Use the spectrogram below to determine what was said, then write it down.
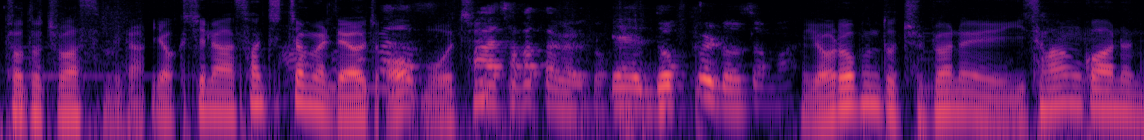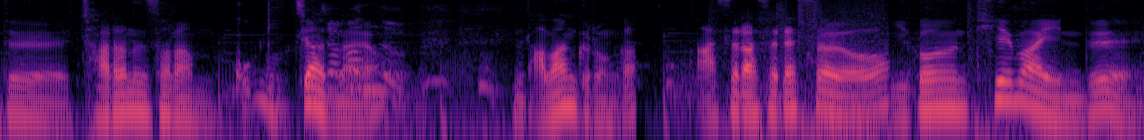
저도 좋았습니다. 역시나 선취점을 내어줘 어 뭐지? 아 잡았다 그래도. 얘 노플 노점아? 여러분도 주변에 이상한 거 하는데 잘하는 사람 꼭 있지 않나요? 나만 그런가? 아슬아슬했어요. 이건 TMI인데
